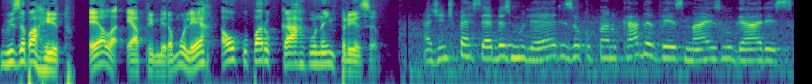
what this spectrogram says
Luísa Barreto. Ela é a primeira mulher a ocupar o cargo na empresa. A gente percebe as mulheres ocupando cada vez mais lugares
